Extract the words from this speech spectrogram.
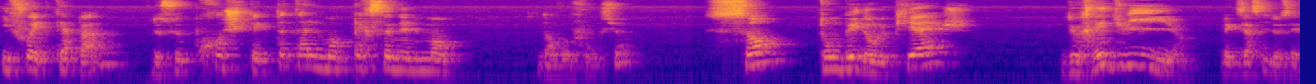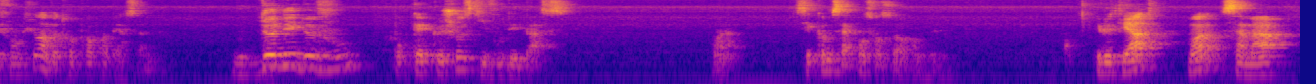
il faut être capable de se projeter totalement personnellement dans vos fonctions, sans tomber dans le piège de réduire l'exercice de ces fonctions à votre propre personne. Vous donnez de vous pour quelque chose qui vous dépasse. Voilà. C'est comme ça qu'on s'en sort. Et le théâtre, moi, ça m'a,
